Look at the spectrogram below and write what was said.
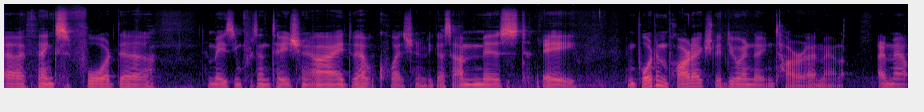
Uh, thanks for the amazing presentation. I do have a question because I missed a important part actually during the entire ML, ML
